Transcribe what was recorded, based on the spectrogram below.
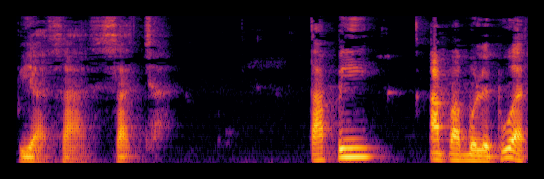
biasa saja. Tapi apa boleh buat?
